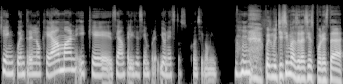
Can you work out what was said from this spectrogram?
que encuentren lo que aman y que sean felices siempre y honestos consigo mismos. Pues muchísimas gracias por esta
